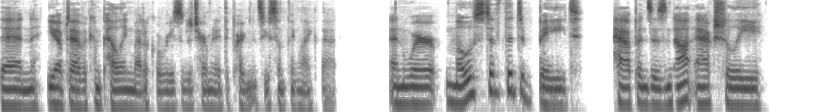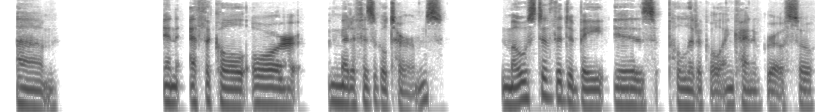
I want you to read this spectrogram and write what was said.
then you have to have a compelling medical reason to terminate the pregnancy, something like that. And where most of the debate happens is not actually um, in ethical or metaphysical terms. Most of the debate is political and kind of gross. So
